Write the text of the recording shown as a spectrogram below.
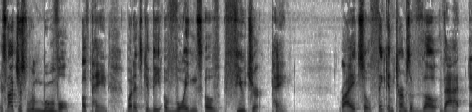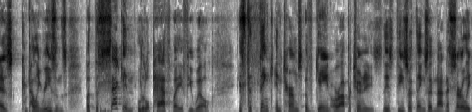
It's not just removal of pain, but it could be avoidance of future pain. Right? So think in terms of though that as compelling reasons, but the second little pathway if you will is to think in terms of gain or opportunities. These these are things that are not necessarily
